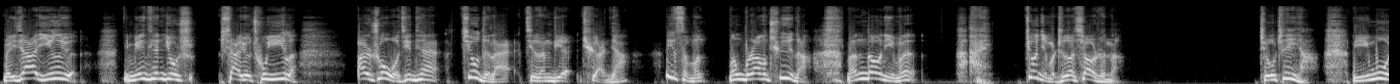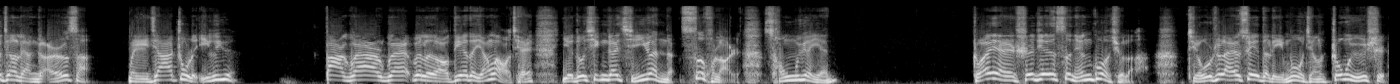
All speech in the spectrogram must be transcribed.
每家一个月，你明天就是下月初一了。按说我今天就得来接咱爹去俺家，你怎么能不让去呢？难道你们……就你们知道孝顺呢？”就这样，李木匠两个儿子每家住了一个月，大乖、二乖为了老爹的养老钱，也都心甘情愿的伺候老人，从无怨言。转眼时间四年过去了，九十来岁的李木匠终于是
